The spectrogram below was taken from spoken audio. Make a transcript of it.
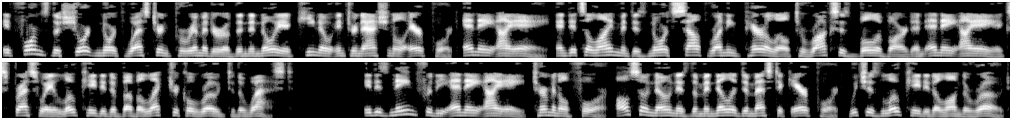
It forms the short northwestern perimeter of the Ninoy Aquino International Airport NAIA, and its alignment is north-south running parallel to Roxas Boulevard and NAIA Expressway located above Electrical Road to the west. It is named for the NAIA Terminal 4, also known as the Manila Domestic Airport, which is located along the road.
